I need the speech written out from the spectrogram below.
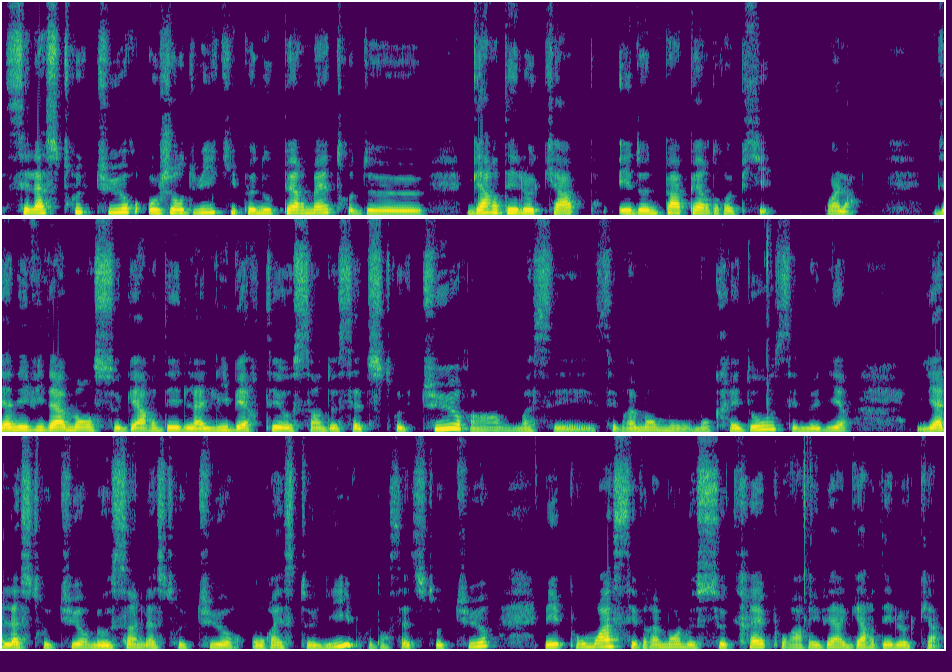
c'est la structure aujourd'hui qui peut nous permettre de garder le cap et de ne pas perdre pied. Voilà. Bien évidemment, se garder de la liberté au sein de cette structure. Hein. Moi, c'est vraiment mon, mon credo, c'est de me dire, il y a de la structure, mais au sein de la structure, on reste libre dans cette structure. Mais pour moi, c'est vraiment le secret pour arriver à garder le cap.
